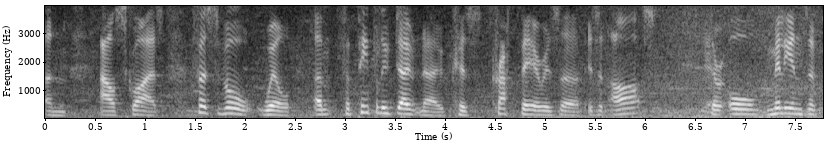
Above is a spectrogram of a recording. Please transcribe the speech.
and Al Squires. First of all, Will, um, for people who don't know, because craft beer is a is an art. There are all millions of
